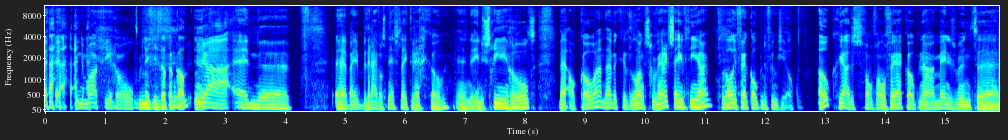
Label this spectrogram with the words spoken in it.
In de marketing gerold. Hoe netjes dat ook kan. Ja, ja en. Uh, bij een bedrijf als Nestlé terechtgekomen. En de industrie ingerold. Bij Alcoa. Daar heb ik het langs gewerkt, 17 jaar. Maar wel in verkopende functie ook? Ook, ja, dus van, van verkoop naar management. Uh,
